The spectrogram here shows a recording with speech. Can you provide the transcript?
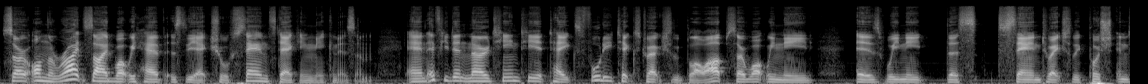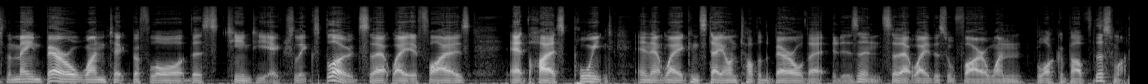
So on the right side what we have is the actual sand stacking mechanism. And if you didn't know, TNT it takes 40 ticks to actually blow up, so what we need is we need this sand to actually push into the main barrel one tick before this TNT actually explodes. So that way it fires at the highest point and that way it can stay on top of the barrel that it is in. So that way this will fire one block above this one.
